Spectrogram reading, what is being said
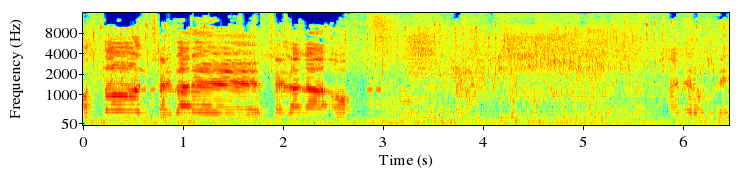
어떤 결과를, 결과가, 어, 8배라고 그래?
